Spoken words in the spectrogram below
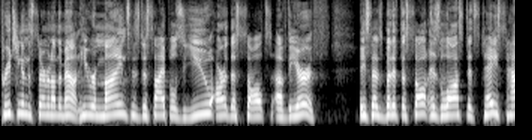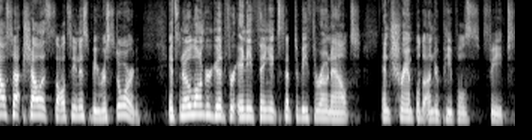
preaching in the Sermon on the Mount. He reminds his disciples, You are the salt of the earth. He says, But if the salt has lost its taste, how shall its saltiness be restored? It's no longer good for anything except to be thrown out and trampled under people's feet.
